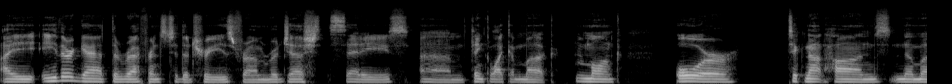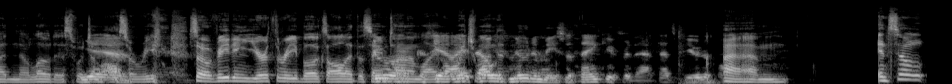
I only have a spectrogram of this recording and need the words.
I either got the reference to the trees from Jay Shetty's um, "Think Like a Monk," monk or Thich Nhat Hanh's "No Mud, No Lotus," which yeah. I'm also reading. So reading your three books all at the same sure, time, I'm like yeah, which I, one was did... new to me. So thank you for that. That's beautiful. Um, and so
